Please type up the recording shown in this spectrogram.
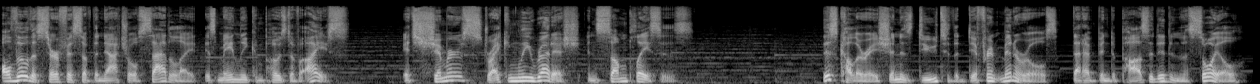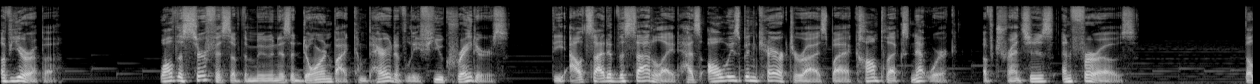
Although the surface of the natural satellite is mainly composed of ice, it shimmers strikingly reddish in some places. This coloration is due to the different minerals that have been deposited in the soil of Europa. While the surface of the moon is adorned by comparatively few craters, the outside of the satellite has always been characterized by a complex network of trenches and furrows. The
